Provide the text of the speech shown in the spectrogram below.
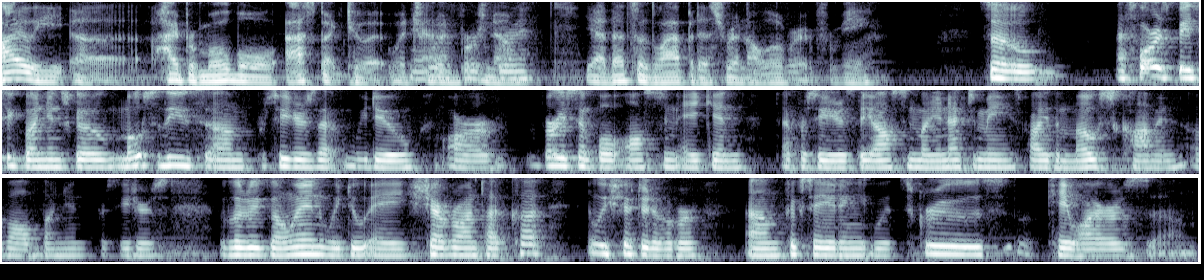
highly uh, hypermobile aspect to it which Yeah, would you know, yeah that's a lapidus written all over it for me So, as far as basic bunions go, most of these um, procedures that we do are very simple Austin Akin type procedures. The Austin bunionectomy is probably the most common of all bunion procedures. We literally go in, we do a chevron type cut, and we shift it over, um, fixating with screws, K wires, um,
